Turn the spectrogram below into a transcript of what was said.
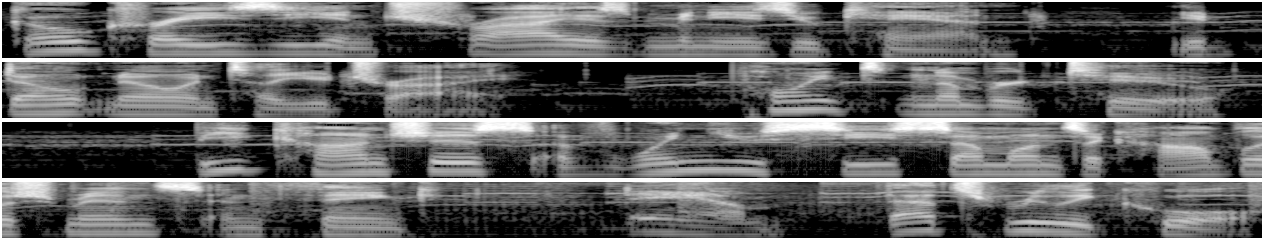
go crazy and try as many as you can. You don't know until you try. Point number two be conscious of when you see someone's accomplishments and think, damn, that's really cool.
